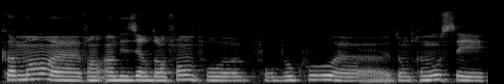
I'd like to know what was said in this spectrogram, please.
comment, enfin, un désir d'enfant pour, pour beaucoup d'entre nous, c'est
